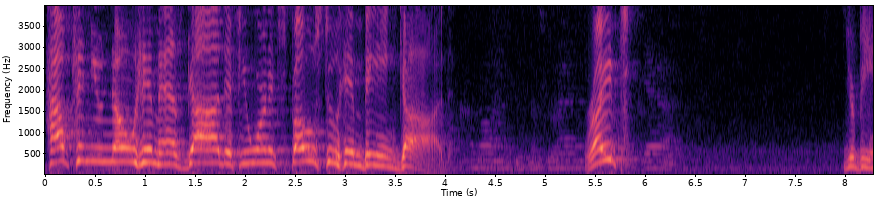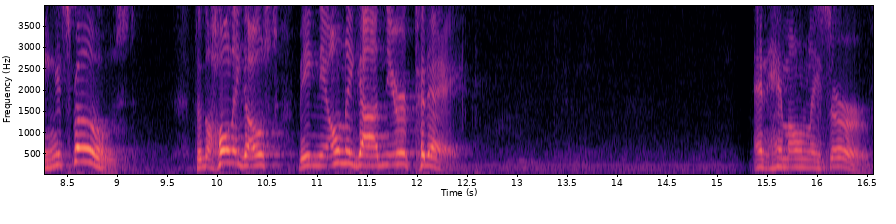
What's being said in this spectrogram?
How can you know him as God if you weren't exposed to him being God? Right you're being exposed to the Holy Ghost being the only God in the earth today. And him only serve.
